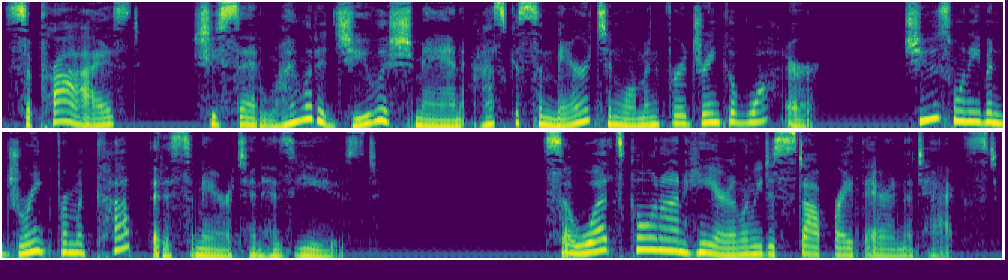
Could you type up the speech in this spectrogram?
Surprised, she said, Why would a Jewish man ask a Samaritan woman for a drink of water? Jews won't even drink from a cup that a Samaritan has used. So, what's going on here? Let me just stop right there in the text.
